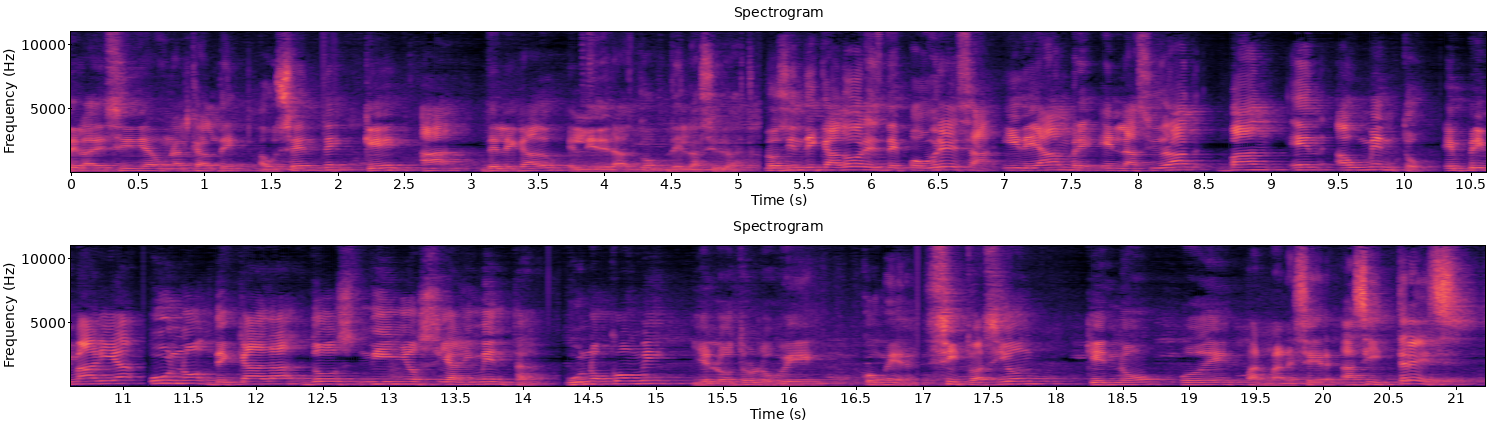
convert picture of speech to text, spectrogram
de la desidia de un alcalde ausente que ha delegado el liderazgo de la ciudad. Los indicadores de pobreza y de hambre en la ciudad van en aumento. En primaria, uno de cada dos niños se alimenta. Uno come y el otro lo ve comer. Situación que no puede permanecer así. Tres,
